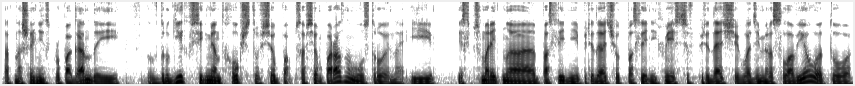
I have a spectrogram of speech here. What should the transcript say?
отношениях с пропагандой, и в других сегментах общества все по совсем по-разному устроено, и если посмотреть на последние передачи, вот последних месяцев передачи Владимира Соловьева, то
